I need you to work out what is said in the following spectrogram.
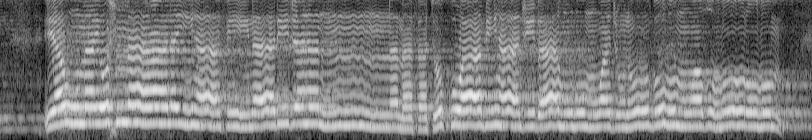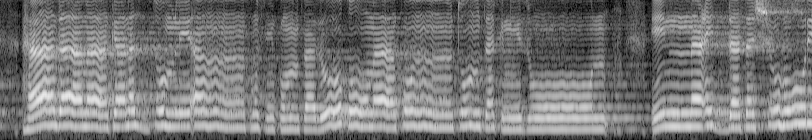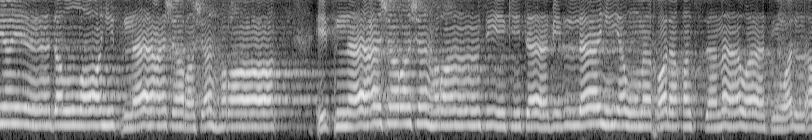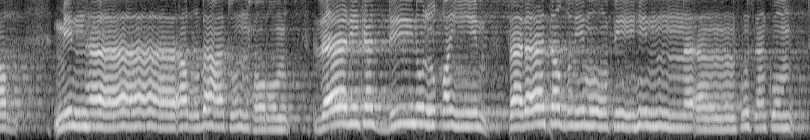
يوم يحمى عليها في نار جهنم فتكوى بها جباههم وجنوبهم وظهورهم. هذا ما كنزتم لأنفسكم فذوقوا ما كنتم تكنزون. إن عدة الشهور عند الله اثنا عشر شهراً. اثنا عشر شهرا في كتاب الله يوم خلق السماوات والأرض منها أربعة حرم. ذلك الدين القيم فلا تظلموا فيهن أنفسكم.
